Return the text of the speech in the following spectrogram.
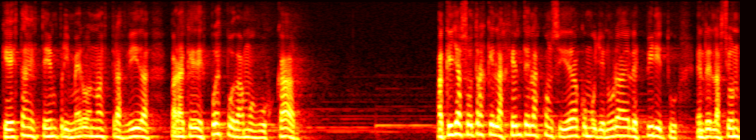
que estas estén primero en nuestras vidas para que después podamos buscar aquellas otras que la gente las considera como llenura del Espíritu en relación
